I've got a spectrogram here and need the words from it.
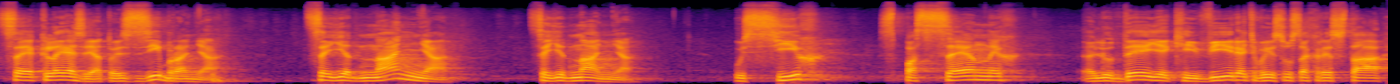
це еклезія, тобто зібрання, це єднання, це єднання усіх спасенних людей, які вірять в Ісуса Христа,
